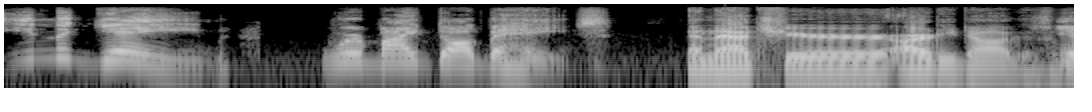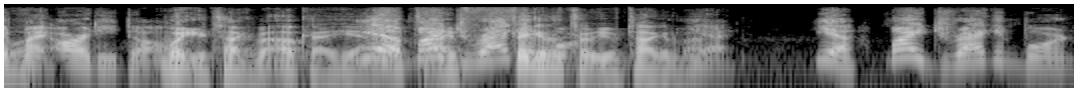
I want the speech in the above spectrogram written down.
in the game where my dog behaves. And that's your arty dog, is yeah, what, my arty dog. What you're talking about? Okay, yeah, yeah, my I dragon. figured that's what you were talking about. Yeah, yeah, my dragonborn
